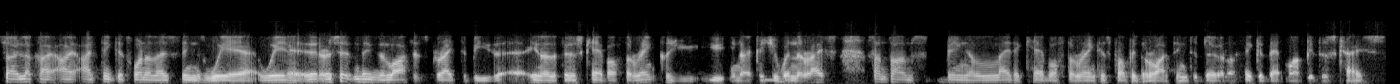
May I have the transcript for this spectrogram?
so look, I, I, think it's one of those things where where there are certain things in life. It's great to be, the, you know, the first cab off the rank because you, you you know because you win the race. Sometimes being a later cab off the rank is probably the right thing to do, and I think that might be this case.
